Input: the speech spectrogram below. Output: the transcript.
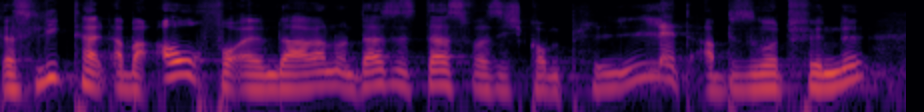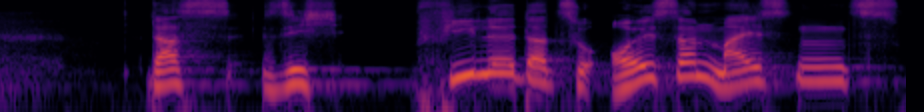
Das liegt halt aber auch vor allem daran, und das ist das, was ich komplett absurd finde, dass sich viele dazu äußern, meistens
